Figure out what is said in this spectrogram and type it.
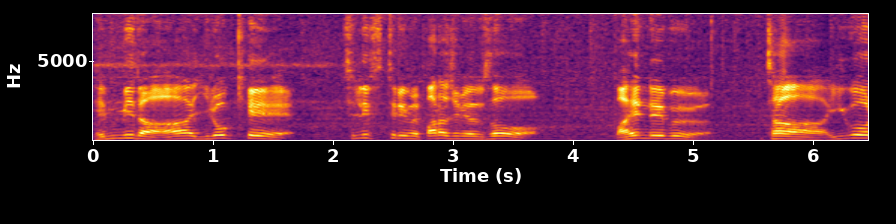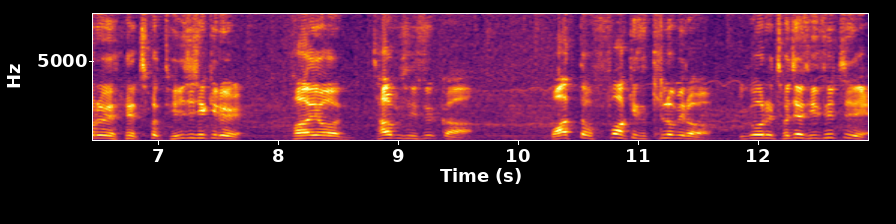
됩니다. 아, 이렇게 슬립 스트림을 빨아주면서 마헨레브. 자, 이거를 저 돼지 새끼를 과연 잡을 수 있을까? What the fuck is 킬로미터? 이거를 저지할 수 있을지.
